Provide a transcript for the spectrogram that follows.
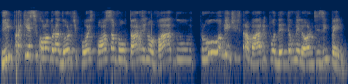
e para que esse colaborador depois possa voltar renovado para o ambiente de trabalho e poder ter um melhor desempenho.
